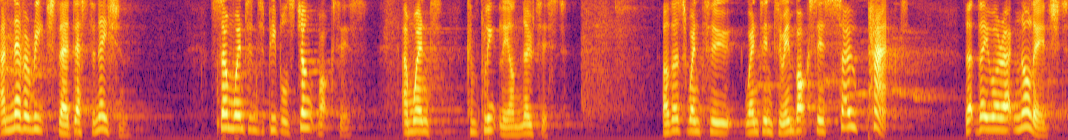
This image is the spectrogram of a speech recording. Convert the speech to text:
and never reached their destination. Some went into people's junk boxes and went completely unnoticed. Others went, to, went into inboxes so packed that they were acknowledged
